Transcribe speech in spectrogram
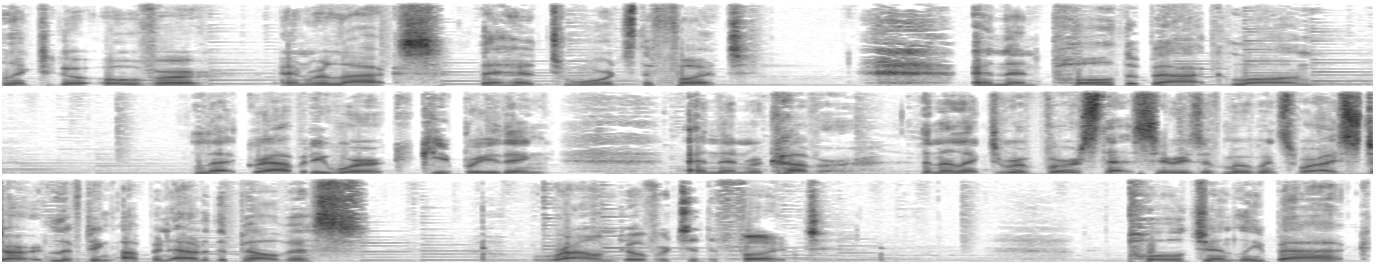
I like to go over and relax the head towards the foot and then pull the back long. Let gravity work, keep breathing, and then recover. Then I like to reverse that series of movements where I start lifting up and out of the pelvis, round over to the foot, pull gently back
